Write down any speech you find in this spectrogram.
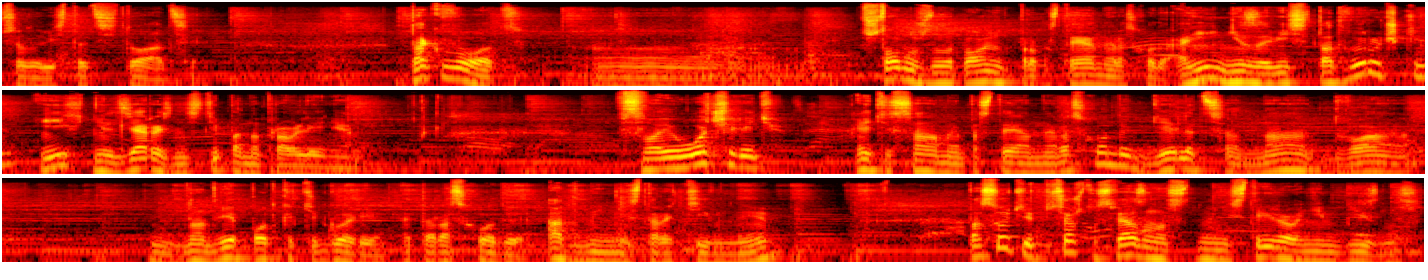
все зависит от ситуации. Так вот, что нужно заполнить про постоянные расходы? Они не зависят от выручки, и их нельзя разнести по направлениям. В свою очередь, эти самые постоянные расходы делятся на, два, на две подкатегории. Это расходы административные, по сути, все, что связано с администрированием бизнеса.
